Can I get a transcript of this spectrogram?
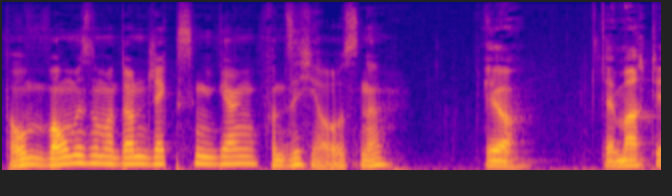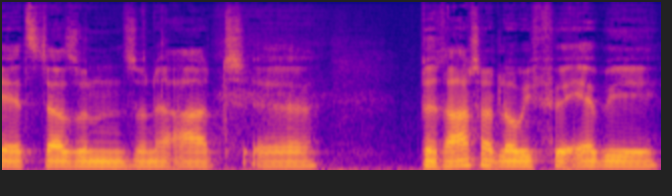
Warum, warum ist nochmal Don Jackson gegangen? Von sich aus, ne? Ja, der macht ja jetzt da so, ein, so eine Art äh, Berater, glaube ich, für RB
